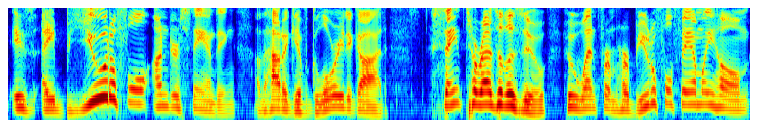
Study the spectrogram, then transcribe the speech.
is a beautiful understanding of how to give glory to God Saint Teresa Lisieux, who went from her beautiful family home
